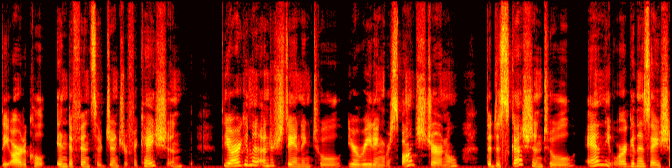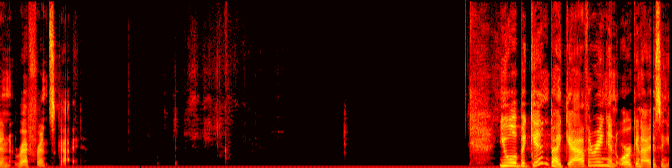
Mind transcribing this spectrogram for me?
the article In Defense of Gentrification, the Argument Understanding Tool, your Reading Response Journal, the Discussion Tool, and the Organization Reference Guide. You will begin by gathering and organizing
